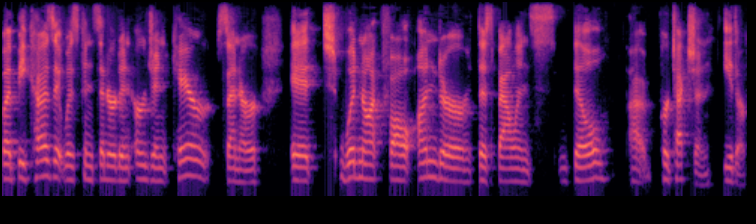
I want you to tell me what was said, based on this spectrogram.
But because it was considered an urgent care center, it would not fall under this balance bill uh, protection either.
